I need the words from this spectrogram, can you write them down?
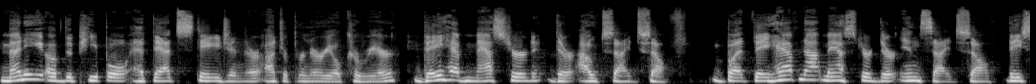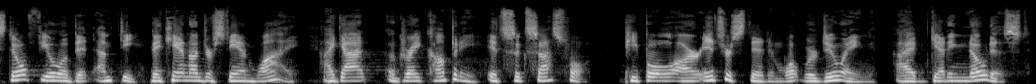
many of the people at that stage in their entrepreneurial career, they have mastered their outside self, but they have not mastered their inside self. They still feel a bit empty. They can't understand why. I got a great company. It's successful. People are interested in what we're doing. I'm getting noticed.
